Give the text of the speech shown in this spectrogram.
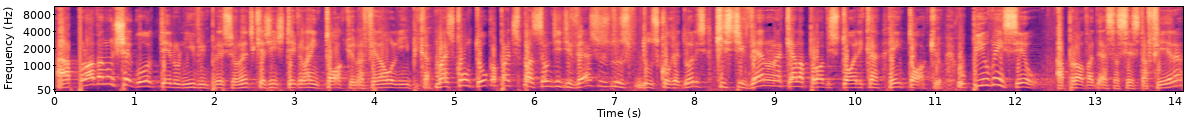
A prova não chegou a ter o nível impressionante que a gente teve lá em Tóquio, na final olímpica, mas contou com a participação de diversos dos, dos corredores que estiveram naquela prova histórica em Tóquio. O Pio venceu a prova dessa sexta-feira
